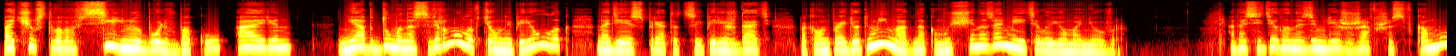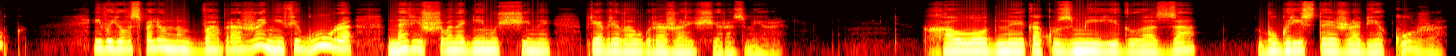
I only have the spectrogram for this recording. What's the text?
Почувствовав сильную боль в боку, Айрин необдуманно свернула в темный переулок, надеясь спрятаться и переждать, пока он пройдет мимо, однако мужчина заметил ее маневр. Она сидела на земле, сжавшись в комок, и в ее воспаленном воображении фигура нависшего над ней мужчины приобрела угрожающие размеры. Холодные, как у змеи, глаза, бугристая жабья кожа,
